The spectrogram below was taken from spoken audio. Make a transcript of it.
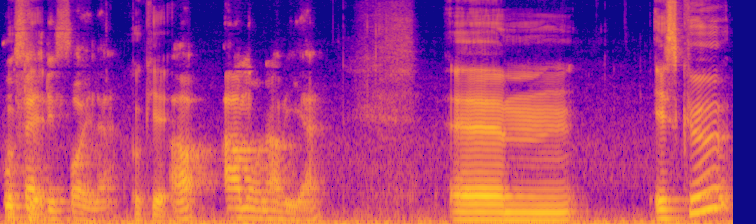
pour faire du foil, hein, à, mon avis. Hein. Euh, est-ce que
